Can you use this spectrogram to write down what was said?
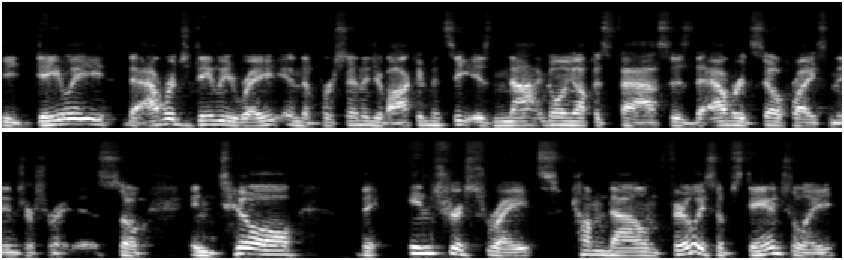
the daily the average daily rate and the percentage of occupancy is not going up as fast as the average sale price and the interest rate is. So until the interest rates come down fairly substantially,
